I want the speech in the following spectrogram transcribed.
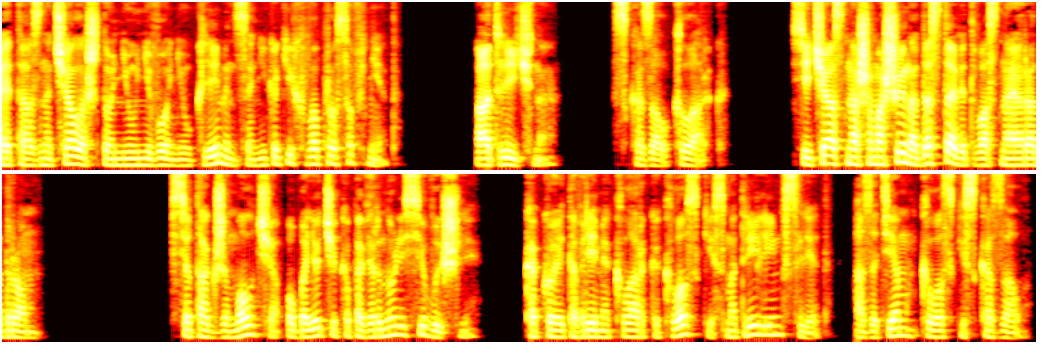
Это означало, что ни у него, ни у Клеменса никаких вопросов нет. «Отлично», — сказал Кларк. «Сейчас наша машина доставит вас на аэродром». Все так же молча оба летчика повернулись и вышли. Какое-то время Кларк и Клоски смотрели им вслед, а затем Клоски сказал.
